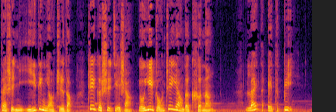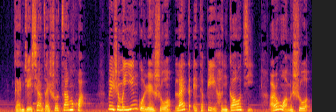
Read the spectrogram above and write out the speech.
但是你一定要知道，这个世界上有一种这样的可能。Let it be，感觉像在说脏话。为什么英国人说 Let it be 很高级，而我们说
